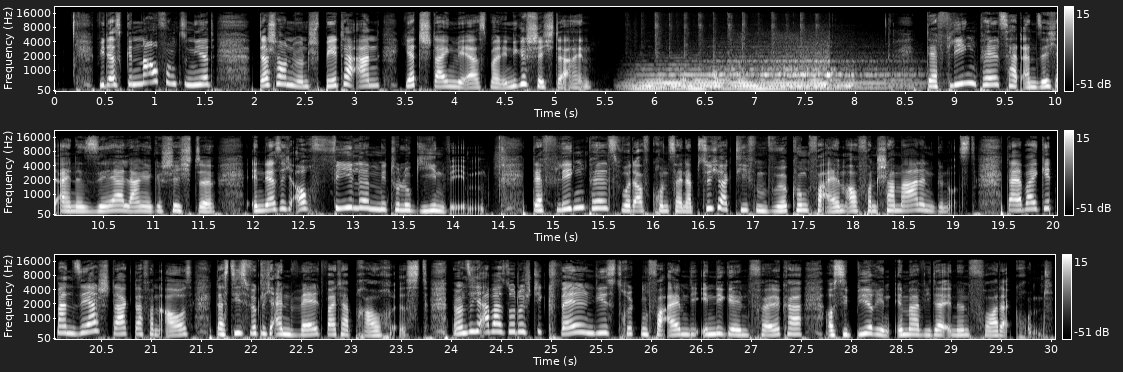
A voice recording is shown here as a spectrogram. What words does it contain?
Wie das genau funktioniert, das schauen wir uns später an. Jetzt steigen wir erstmal in die Geschichte ein. Der Fliegenpilz hat an sich eine sehr lange Geschichte, in der sich auch viele Mythologien weben. Der Fliegenpilz wurde aufgrund seiner psychoaktiven Wirkung vor allem auch von Schamanen genutzt. Dabei geht man sehr stark davon aus, dass dies wirklich ein weltweiter Brauch ist. Wenn man sich aber so durch die Quellen liest, drücken vor allem die indigenen Völker aus Sibirien immer wieder in den Vordergrund.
